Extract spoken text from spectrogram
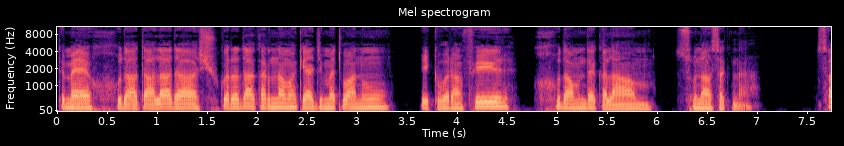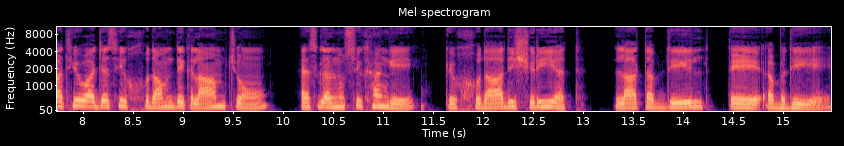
ਤੇ ਮੈਂ ਖੁਦਾ ਤਾਲਾ ਦਾ ਸ਼ੁਕਰ ਅਦਾ ਕਰਨਾ ਵਾਂ ਕਿ ਅੱਜ ਮੈਂ ਤੁਹਾਨੂੰ ਇੱਕ ਵਾਰ ਫੇਰ ਖੁਦਾਵੰਦ ਦਾ ਕਲਾਮ ਸੁਣਾ ਸਕਣਾ ਸਾਥਿਓ, ਅੱਜ ਅਸੀਂ ਖੁਦਾਵੰਦ ਦੇ ਕਲਾਮ ਚੋਂ ਇਸ ਗੱਲ ਨੂੰ ਸਿੱਖਾਂਗੇ ਕਿ ਖੁਦਾ ਦੀ ਸ਼ਰੀਅਤ ਲਾ ਤਬਦੀਲ ਤੇ ਅਬਦੀ ਹੈ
